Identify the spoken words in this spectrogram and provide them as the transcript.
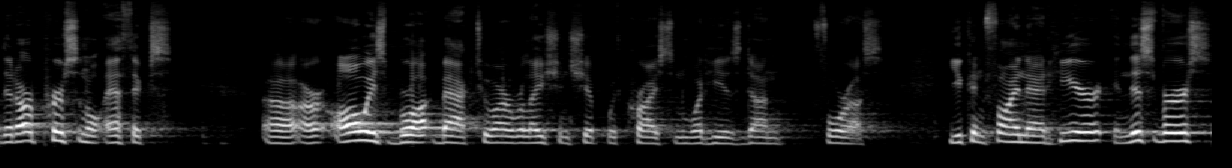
that our personal ethics uh, are always brought back to our relationship with Christ and what He has done for us. You can find that here in this verse.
